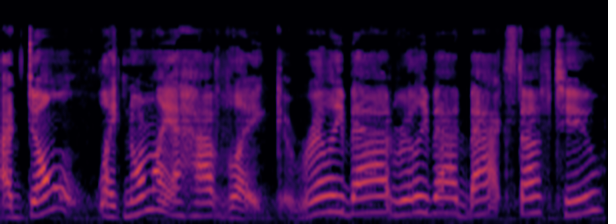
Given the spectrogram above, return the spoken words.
I don't like normally I have like really bad, really bad back stuff too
